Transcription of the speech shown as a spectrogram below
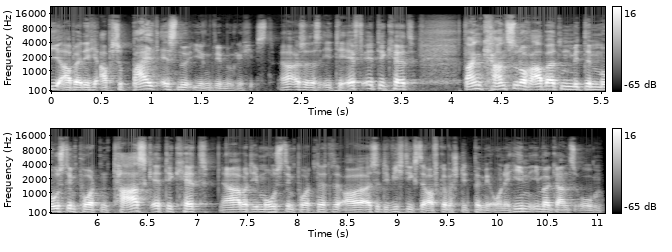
die arbeite ich ab, sobald es nur irgendwie möglich ist. Ja, also das ETF-Etikett. Dann kannst du noch arbeiten mit dem Most Important Task-Etikett. Ja, aber die Most Important, also die wichtigste Aufgabe steht bei mir ohnehin immer ganz oben.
